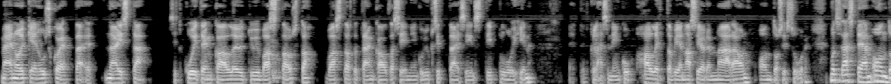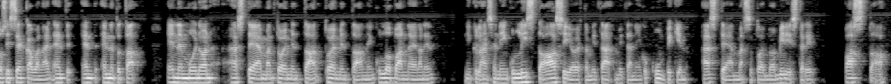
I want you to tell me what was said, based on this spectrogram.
mä en oikein usko, että et näistä sitten kuitenkaan löytyy vastausta, vastausta tämän kaltaisiin niin kuin yksittäisiin stipluihin. Että et kyllähän se niin kuin hallittavien asioiden määrä on, on tosi suuri. Mutta STM on tosi sekava näin en, en, ennen, tota, ennen muinoin STM-toimintaan toimintaan niin kuin lobanneilla, niin niin kyllähän se niin kuin listaa asioita, mitä, mitä niin kuin kumpikin STMssä toimiva ministeri vastaa.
